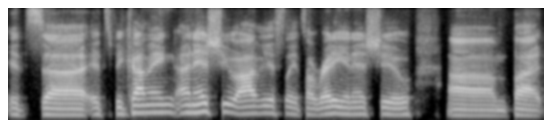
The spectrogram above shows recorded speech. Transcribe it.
it's uh it's becoming an issue. Obviously, it's already an issue. Um, but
